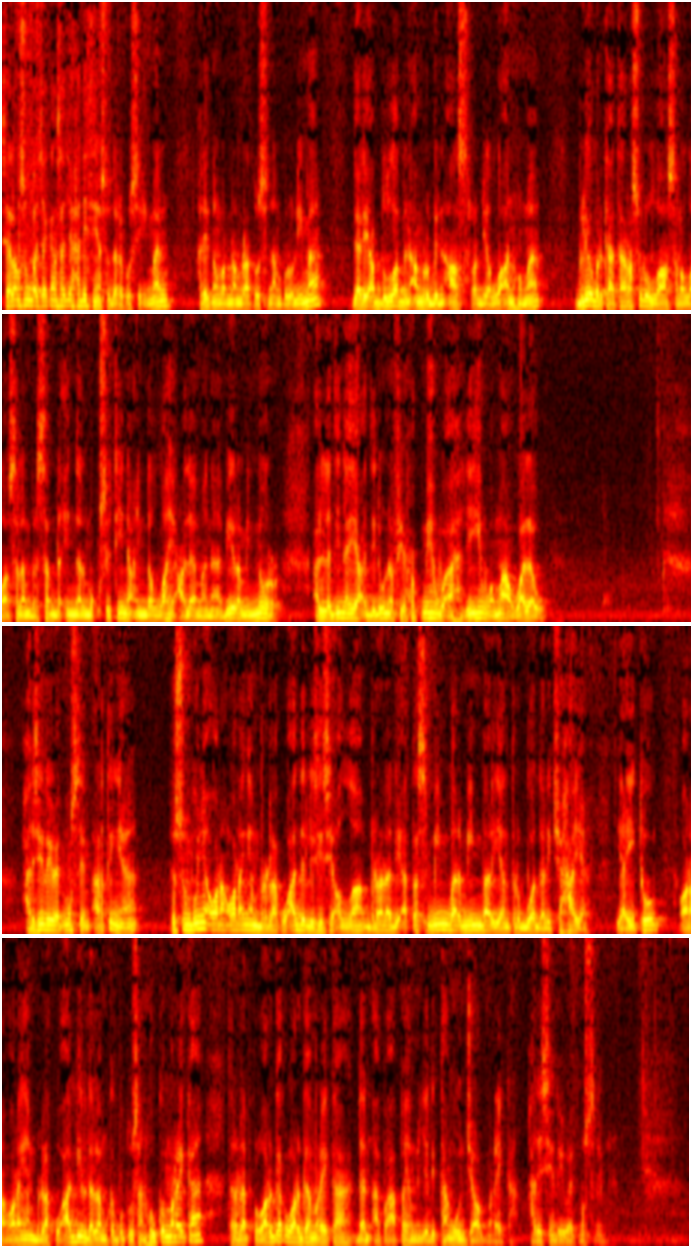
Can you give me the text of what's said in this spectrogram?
Saya langsung bacakan saja hadisnya saudaraku seiman. Hadis nomor 665 dari Abdullah bin Amr bin As radhiyallahu anhuma. Beliau berkata Rasulullah wasallam bersabda innal muqsitina indallahi ala manabira min nur alladhina ya'diluna fi hukmihim wa ahlihim wa ma walau. Hadis ini riwayat Muslim. Artinya Sesungguhnya orang-orang yang berlaku adil di sisi Allah berada di atas mimbar-mimbar yang terbuat dari cahaya, yaitu orang-orang yang berlaku adil dalam keputusan hukum mereka terhadap keluarga-keluarga mereka dan apa-apa yang menjadi tanggung jawab mereka. Hadis ini riwayat Muslim.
